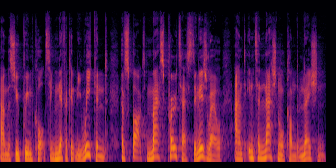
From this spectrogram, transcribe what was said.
and the Supreme Court significantly weakened, have sparked mass protests in Israel and international condemnation.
